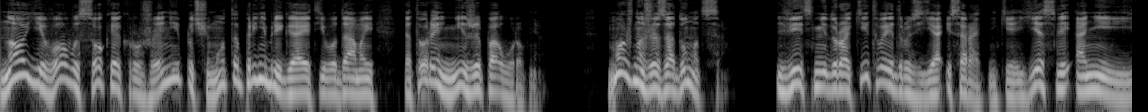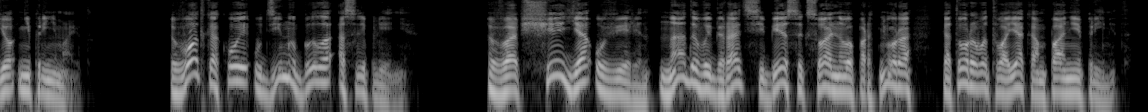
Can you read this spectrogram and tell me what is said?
Но его высокое окружение почему-то пренебрегает его дамой, которая ниже по уровню. Можно же задуматься. Ведь не дураки твои друзья и соратники, если они ее не принимают. Вот какое у Димы было ослепление. Вообще, я уверен, надо выбирать себе сексуального партнера, которого твоя компания примет.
